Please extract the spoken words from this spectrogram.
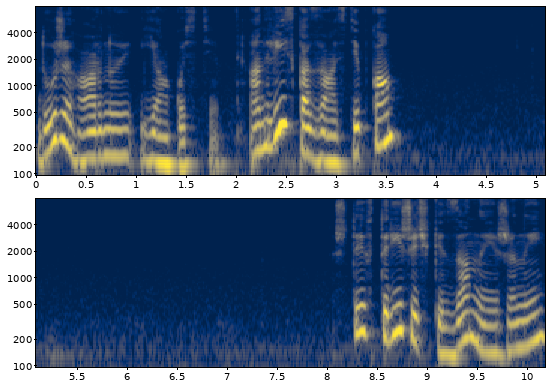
дуже гарної якості. Англійська застіпка. Штиф трішечки занижений.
